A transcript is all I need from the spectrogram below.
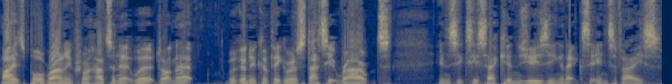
Hi, it's Paul Browning from howtonetwork.net. We're going to configure a static route in 60 seconds using an exit interface.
